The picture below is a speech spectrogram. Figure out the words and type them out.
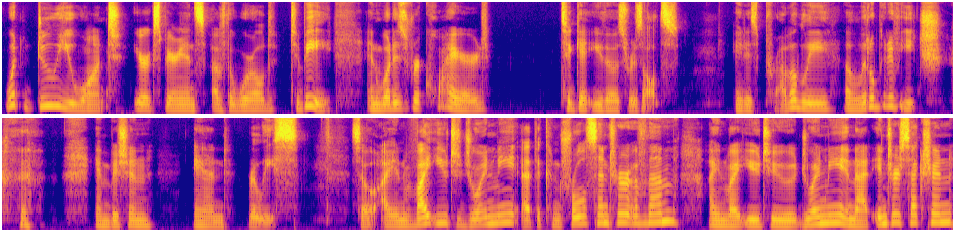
What do you want your experience of the world to be? And what is required to get you those results? It is probably a little bit of each ambition and release. So I invite you to join me at the control center of them. I invite you to join me in that intersection.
